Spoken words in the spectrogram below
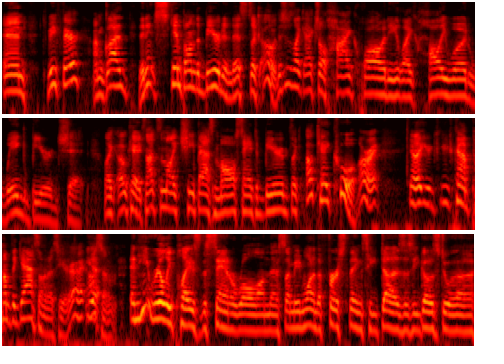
And to be fair, I'm glad they didn't skimp on the beard in this. It's like, oh, this is like actual high quality, like Hollywood wig beard shit. Like, okay, it's not some like cheap ass mall Santa beard. It's like, okay, cool, all right. You know, you're, you're kind of pump the gas on us here. All right, awesome. And he really plays the Santa role on this. I mean, one of the first things he does is he goes to a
